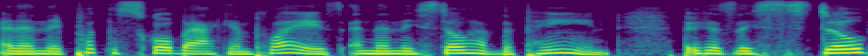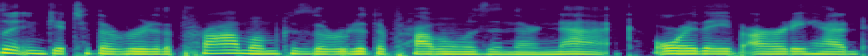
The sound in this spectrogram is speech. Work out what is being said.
and then they put the skull back in place, and then they still have the pain because they still didn't get to the root of the problem because the root of the problem was in their neck, or they've already had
